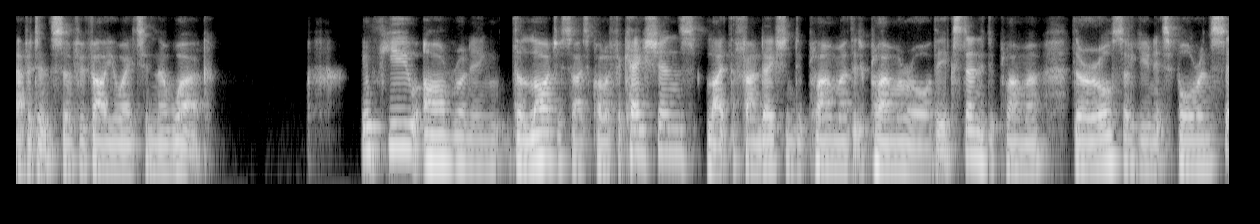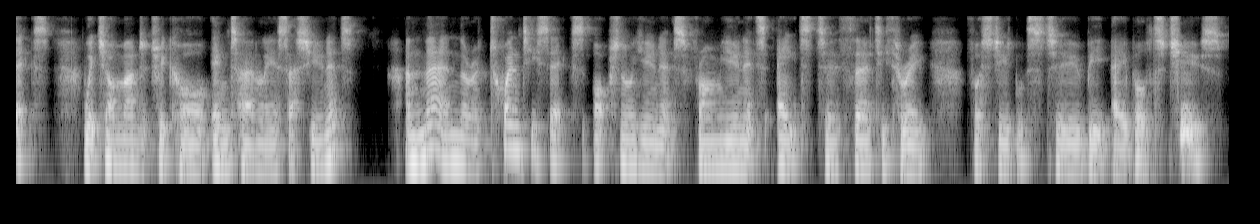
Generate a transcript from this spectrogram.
evidence of evaluating their work. If you are running the larger size qualifications, like the foundation diploma, the diploma, or the extended diploma, there are also units four and six, which are mandatory core internally assessed units. And then there are 26 optional units from units 8 to 33 for students to be able to choose.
